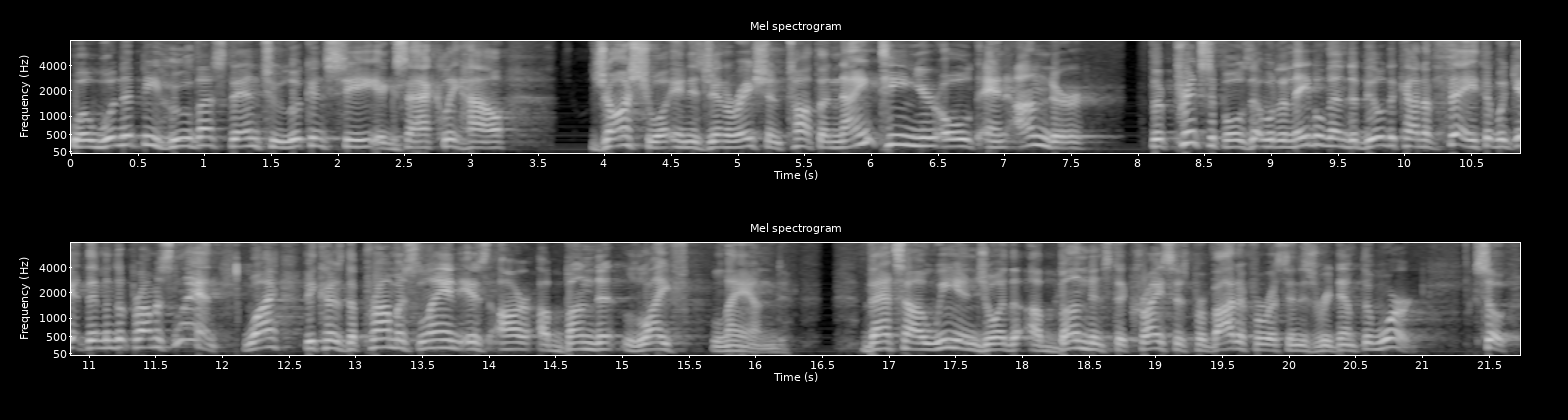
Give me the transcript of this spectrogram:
Well, wouldn't it behoove us then to look and see exactly how Joshua in his generation taught the 19 year old and under the principles that would enable them to build a kind of faith that would get them in the promised land? Why? Because the promised land is our abundant life land. That's how we enjoy the abundance that Christ has provided for us in his redemptive work. So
